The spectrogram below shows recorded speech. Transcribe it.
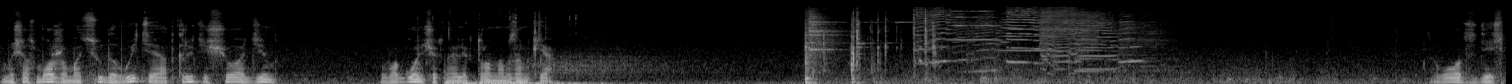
Мы сейчас можем отсюда выйти открыть еще один вагончик на электронном замке. Вот здесь.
